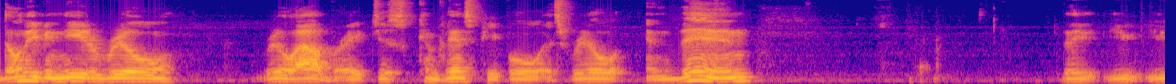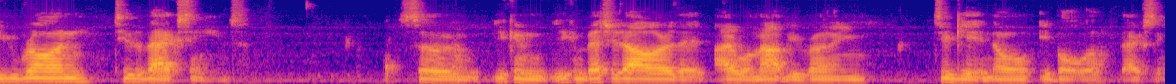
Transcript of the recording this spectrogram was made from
don't even need a real real outbreak, just convince people it's real, and then they you you run to the vaccines. So you can you can bet your dollar that I will not be running to get no Ebola vaccine.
